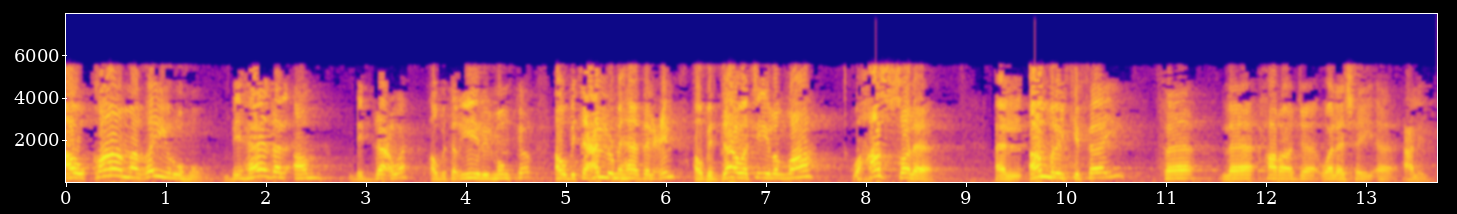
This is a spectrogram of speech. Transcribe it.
أو قام غيره بهذا الأمر بالدعوة أو بتغيير المنكر أو بتعلم هذا العلم أو بالدعوة إلى الله وحصل الأمر الكفاية فلا حرج ولا شيء عليه.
